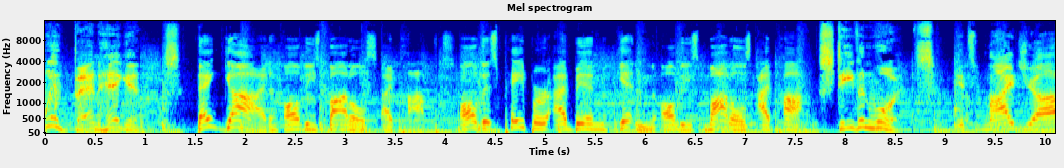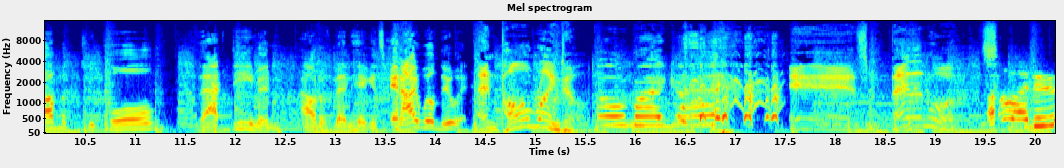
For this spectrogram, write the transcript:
With Ben Higgins. Thank God all these bottles I popped. All this paper I've been getting. All these models I popped. Stephen Woods. It's my job to pull that demon out of Ben Higgins, and I will do it. And Paul Reindl. Oh my God. it's Ben and Woods. Oh, I do.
